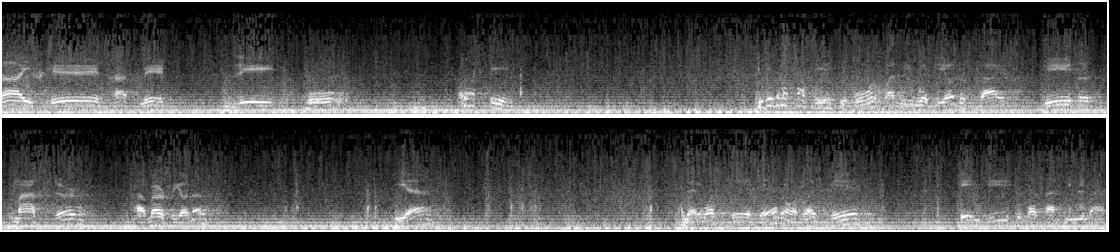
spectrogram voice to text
Thy faith hath made thee whole. What is? Did he not have faith before when he was the other side? Jesus, Master, have mercy on us. Yes. And was faith there, all right, faith. in Jesus as a healer.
